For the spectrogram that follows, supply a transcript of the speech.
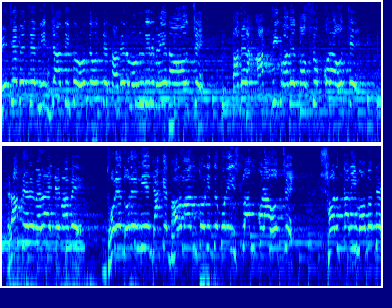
বেছে বেছে নির্যাতিত হতে হচ্ছে, তাদের মন্দির ভেঙে দেওয়া হচ্ছে, তাদের আর্থিকভাবে তসরূপ করা হচ্ছে, রাতের বেলায় যেভাবে ধরে ধরে নিয়ে যাকে ধর্মান্তরিত করে ইসলাম করা হচ্ছে সরকারি মদতে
